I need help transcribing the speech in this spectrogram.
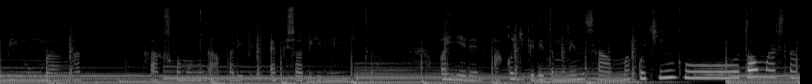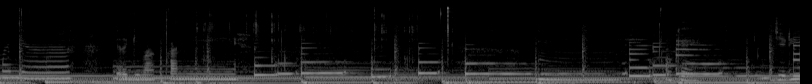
juga bingung banget harus ngomongin apa di episode ini gitu. Oh iya dan aku juga ditemenin sama kucingku Thomas namanya. Dia lagi makan nih. Hmm, oke. Jadi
